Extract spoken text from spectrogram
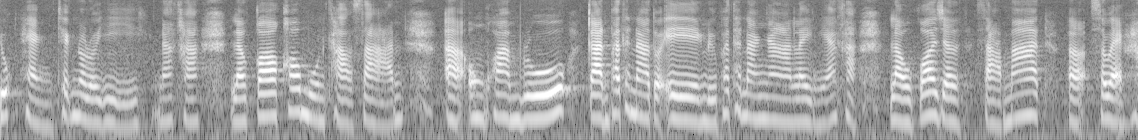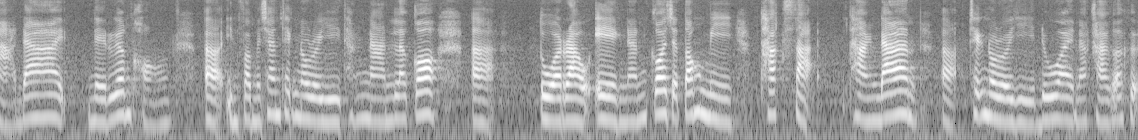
ยุคแห่งเทคโนโลยีนะคะ แล้วก็ข้อมูลข่าวสารอองค์ความรู้การพัฒนาตัวเองหรือพัฒนางานอะไรอย่างเงี้ยค่ะ เราก็จะสามารถแสวงหาได้ในเรื่องของอ่อ information technology ทั้งนั้น แล้วก็ตัวเราเองนั้นก็จะต้องมีทักษะ ทางด้านเทคโนโลยีด้วยนะคะก็คือ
